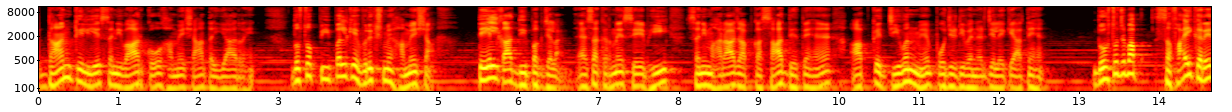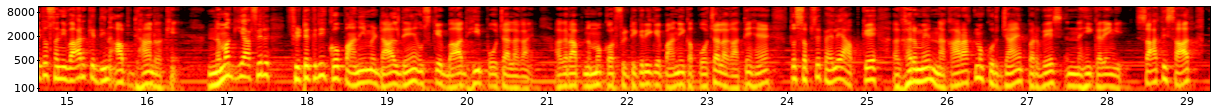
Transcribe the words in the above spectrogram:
दान के लिए शनिवार को हमेशा तैयार रहें। दोस्तों, पीपल के वृक्ष में हमेशा तेल का दीपक जलाएँ। ऐसा करने से भी शनि महाराज आपका साथ देते हैं, आपके जीवन में पॉजिटिव एनर्जी लेके आते हैं। दोस्तों, जब आप सफ़ाई करें तो शनिवार के दिन आप ध्यान रखें। नमक या फिर फिटकरी को पानी में डाल दें, उसके बाद ही पोचा लगाएँ। अगर आप नमक और फिटकरी के पानी का पोचा लगाते हैं तो सबसे पहले आपके घर में नकारात्मक ऊर्जाएँ प्रवेश नहीं करेंगी। साथ ही साथ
